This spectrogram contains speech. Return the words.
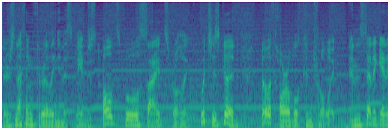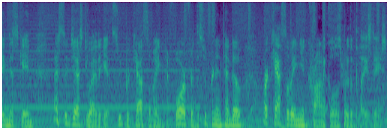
There's nothing thrilling in this game, just old school side scrolling, which is good, but with horrible controlling. And instead of getting this game, I suggest you either get Super Castlevania 4 for the Super Nintendo or Castlevania Chronicles for the PlayStation.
